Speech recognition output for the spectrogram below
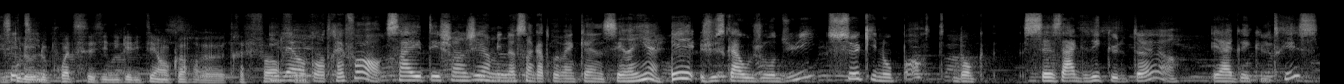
Du coup, le, le, poids de ces inégalités est encore euh, très fort. Il est encore très fort. Ça a été changé en 1995, c'est rien. Et jusqu'à aujourd'hui, ceux qui nous portent, donc ces agriculteurs et agricultrices,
